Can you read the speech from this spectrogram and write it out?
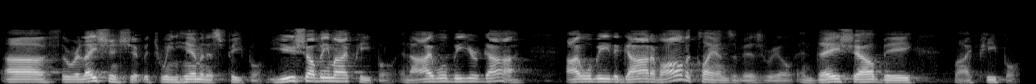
of the relationship between him and his people. You shall be my people, and I will be your God. I will be the God of all the clans of Israel, and they shall be my people.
